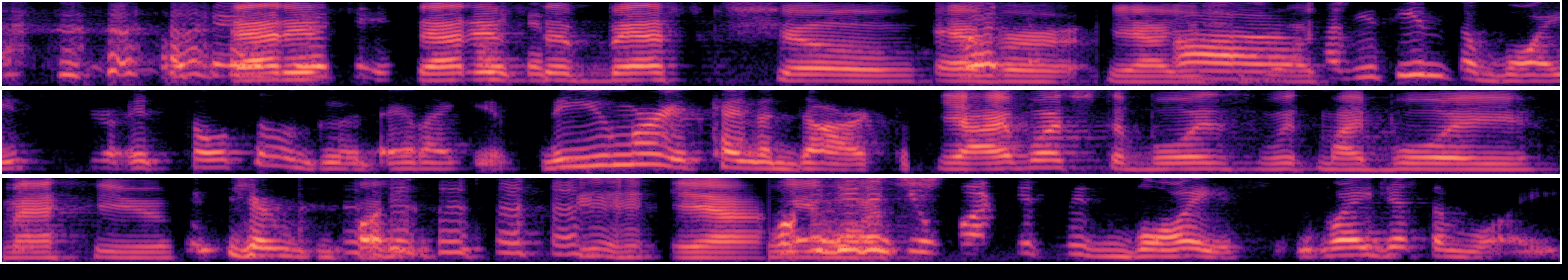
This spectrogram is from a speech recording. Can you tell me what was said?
okay, That okay, is okay. that is Okay. the best show ever. Yeah, you should Uh, watch. have you seen The Boys? It's also good. I like it. The humor is kind of dark. Yeah, I watched The Boys with my boy Matthew. Your boy. Yeah. Why didn't you watched- watch it with boys? Why just a boy?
